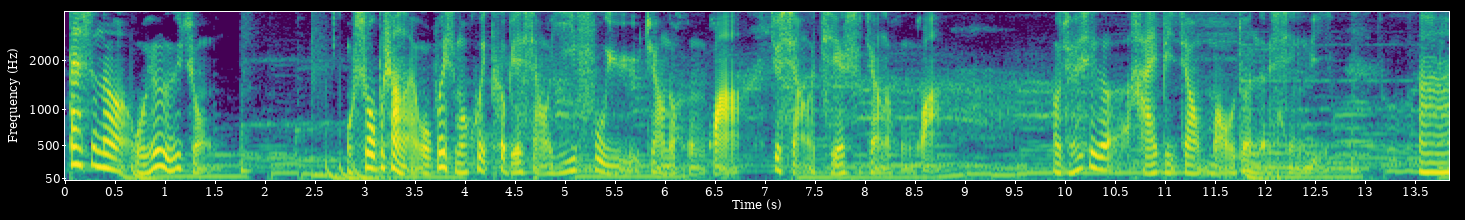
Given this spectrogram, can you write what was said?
但是呢，我又有一种我说不上来，我为什么会特别想要依附于这样的红花，就想要结识这样的红花，我觉得是一个还比较矛盾的心理，嗯，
